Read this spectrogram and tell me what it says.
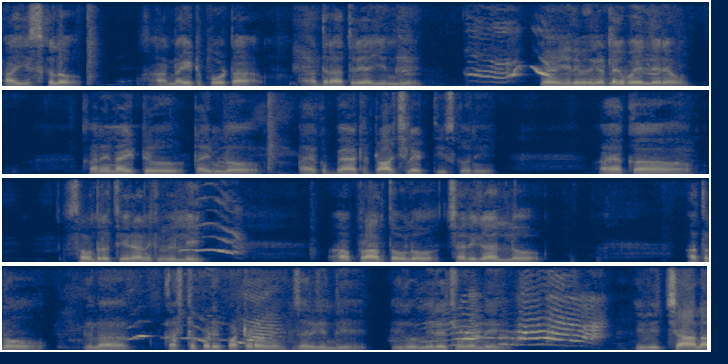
ఆ ఇసుకలో ఆ నైట్ పూట అర్ధరాత్రి అయ్యింది. మేము ఎనిమిది గంటలకు బయలుదేరాము. కానీ నైట్ టైంలో ఆ యొక్క బ్యాట్ టార్చ్ లైట్ తీసుకొని ఆ యొక్క సముద్ర తీరానికి వెళ్ళి ఆ ప్రాంతంలో చలిగాలిలో అతను ఇలా కష్టపడి పట్టడం జరిగింది. ఇదిగో మీరే చూడండి. ఇవి చాలా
